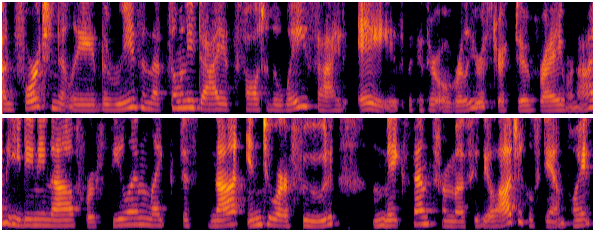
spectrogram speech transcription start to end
unfortunately, the reason that so many diets fall to the wayside, A, is because they're overly restrictive, right? We're not eating enough. We're feeling like just not into our food. Makes sense from a physiological standpoint.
